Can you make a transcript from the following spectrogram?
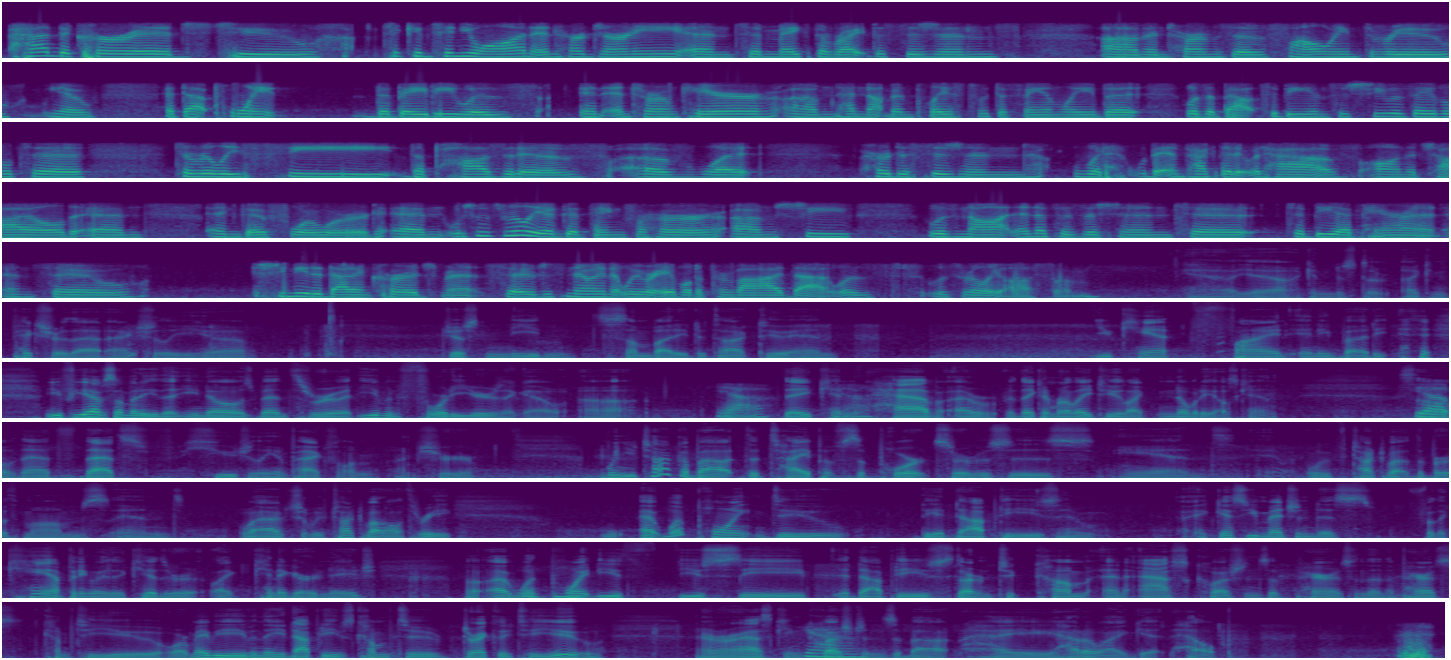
had the courage to to continue on in her journey and to make the right decisions um, in terms of following through. You know, at that point, the baby was in interim care, um, had not been placed with the family, but was about to be, and so she was able to to really see the positive of what her decision would the impact that it would have on the child and and go forward and which was really a good thing for her. Um she was not in a position to to be a parent and so she needed that encouragement. So just knowing that we were able to provide that was was really awesome. Yeah yeah i can just uh, i can picture that actually uh, just needing somebody to talk to and you can't find anybody. If you have somebody that you know has been through it even 40 years ago uh, yeah. they can yeah. have a they can relate to you like nobody else can. So yep. that's that's hugely impactful I'm, I'm sure. When you talk about the type of support services and we've talked about the birth moms and well actually we've talked about all three. At what point do the adoptees and i guess you mentioned this for the camp anyway. The kids are like kindergarten age. But at what mm-hmm. point do you th- do you see adoptees starting to come and ask questions of parents, and then the parents come to you, or maybe even the adoptees come to directly to you and are asking yeah. questions about, hey, how do I get help?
